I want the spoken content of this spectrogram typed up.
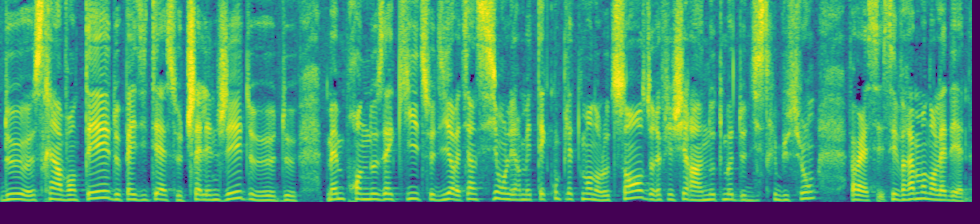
de euh, se réinventer, de pas hésiter à se challenger, de, même prendre nos acquis et de se dire, bah, tiens, si on les remettait complètement dans l'autre sens, de réfléchir à un autre mode de distribution. Enfin, voilà, c'est vraiment dans l'ADN.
